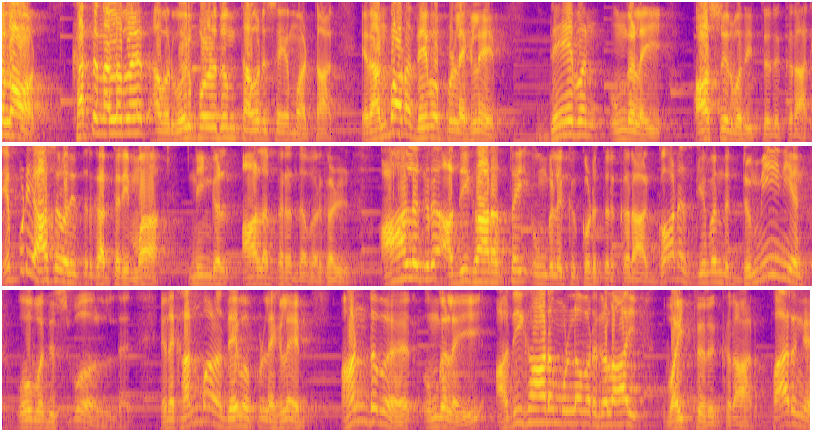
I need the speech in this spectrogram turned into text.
அலாட் கத்த நல்லவர். அவர் ஒரு பொழுதும் தவறு செய்ய மாட்டார். என் அன்பான தேவ பிள்ளைகளே தேவன் உங்களை ஆசிர்வதித்திருக்கிறார். எப்படி ஆசிர்வதித்திருக்கார் தெரியுமா? நீங்கள் ஆள பிறந்தவர்கள் ஆளுகிற அதிகாரத்தை உங்களுக்கு கொடுத்திருக்கிறார். God has given the dominion over this world எனக்கு அன்பான தேவ பிள்ளைகளே ஆண்டவர் உங்களை அதிகாரம் உள்ளவர்களாய் வைத்திருக்கிறார். பாருங்க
